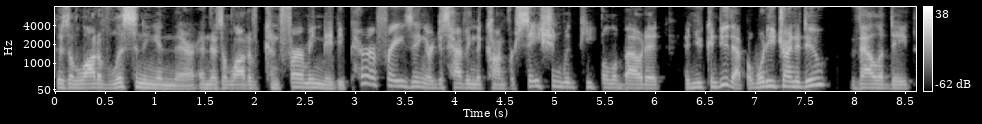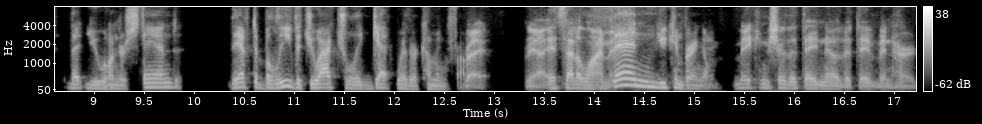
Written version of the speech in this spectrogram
there's a lot of listening in there, and there's a lot of confirming, maybe paraphrasing, or just having the conversation with people about it. And you can do that. But what are you trying to do? Validate that you understand. They have to believe that you actually get where they're coming from. Right. Yeah. It's that alignment. Then you can bring them. Making sure that they know that they've been heard.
